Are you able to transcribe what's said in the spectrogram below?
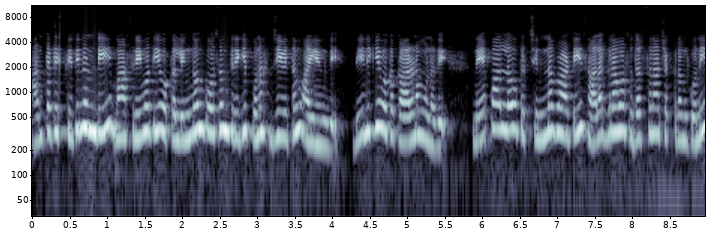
అంతటి స్థితి నుండి మా శ్రీమతి ఒక లింగం కోసం తిరిగి పునఃజీవితం అయింది. దీనికి ఒక కారణం ఉన్నది. నేపాల్లో ఒక చిన్నపాటి సాలగ్రామ సుదర్శన చక్రం కొని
